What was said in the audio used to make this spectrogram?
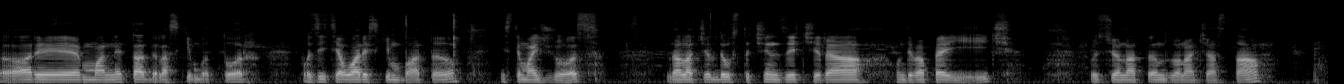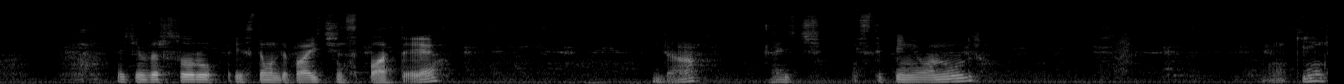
are maneta de la schimbător, poziția o are schimbată, este mai jos. Dar la cel de 150 era undeva pe aici, poziționată în zona aceasta. Deci inversorul este undeva aici în spate. Da. Aici este pinionul. Ok.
